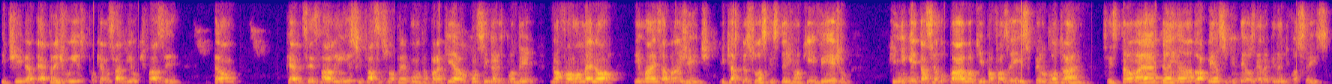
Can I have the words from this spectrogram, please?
e tive até prejuízo porque não sabia o que fazer. Então, Quero que vocês falem isso e façam sua pergunta, para que eu consiga responder de uma forma melhor e mais abrangente. E que as pessoas que estejam aqui vejam que ninguém está sendo pago aqui para fazer isso. Pelo contrário, vocês estão é, ganhando a bênção de Deus na vida de vocês.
